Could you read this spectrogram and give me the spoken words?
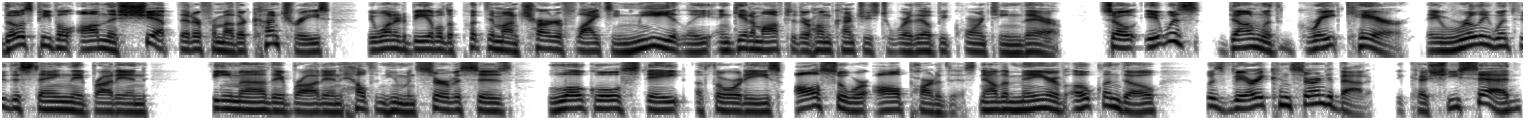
those people on the ship that are from other countries, they wanted to be able to put them on charter flights immediately and get them off to their home countries to where they'll be quarantined there. So it was done with great care. They really went through this thing. They brought in FEMA, they brought in Health and Human Services, local, state authorities also were all part of this. Now, the mayor of Oakland, though, was very concerned about it because she said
